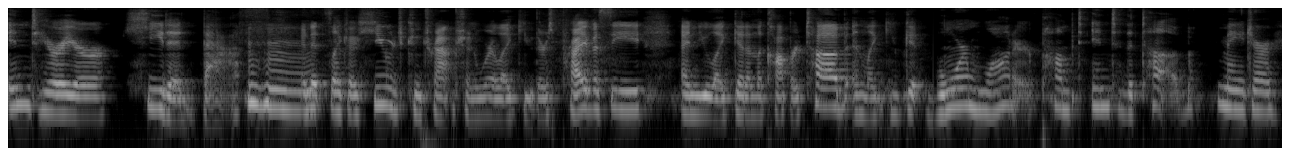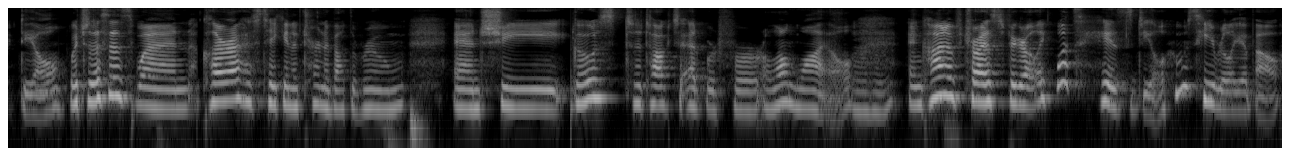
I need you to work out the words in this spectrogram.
interior heated bath. Mhm. And it's like a huge contraption where like you there's privacy and you like get in the copper tub and like you get warm water pumped into the tub. major deal. Which this is when Clara has taken a turn about the room and she goes to talk to Edward for a long while mm-hmm. and kind of tries to figure out like what's his deal? Who's he really about?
